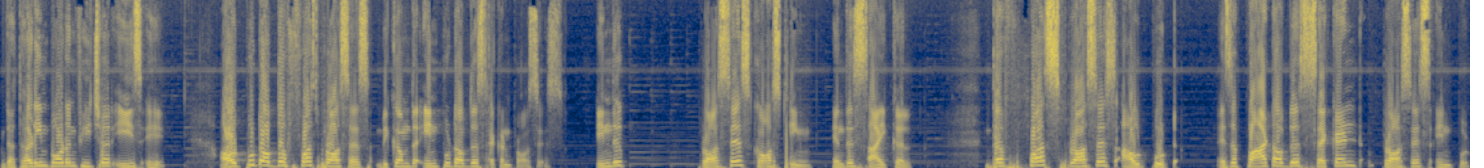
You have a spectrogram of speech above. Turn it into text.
The third important feature is a output of the first process become the input of the second process. In the process costing in this cycle the first process output is a part of the second process input.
